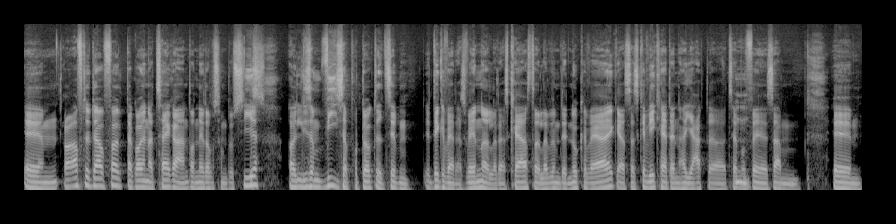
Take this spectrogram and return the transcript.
Ja. Øhm, og ofte der er jo folk, der går ind og tagger andre, netop som du siger, yes. og ligesom viser produktet til dem. Det kan være deres venner, eller deres kærester, eller hvem det nu kan være. Ikke? Altså skal vi ikke have den her jagt og tage mm. på ferie sammen? Øhm,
